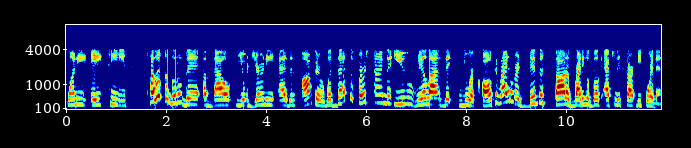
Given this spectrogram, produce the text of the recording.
2018. Tell us a little bit about your journey as an author. Was that the first time that you realized that you were called to write, or did the thought of writing a book actually start before then?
